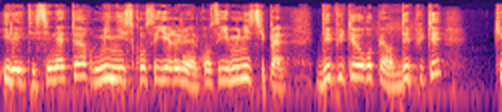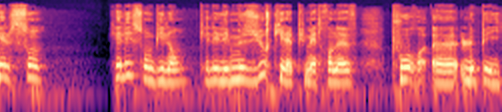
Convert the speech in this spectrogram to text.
Il a été sénateur, ministre, conseiller régional, conseiller municipal, député européen, député. Quels sont quel est son bilan? Quelles sont les mesures qu'il a pu mettre en œuvre pour euh, le pays?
